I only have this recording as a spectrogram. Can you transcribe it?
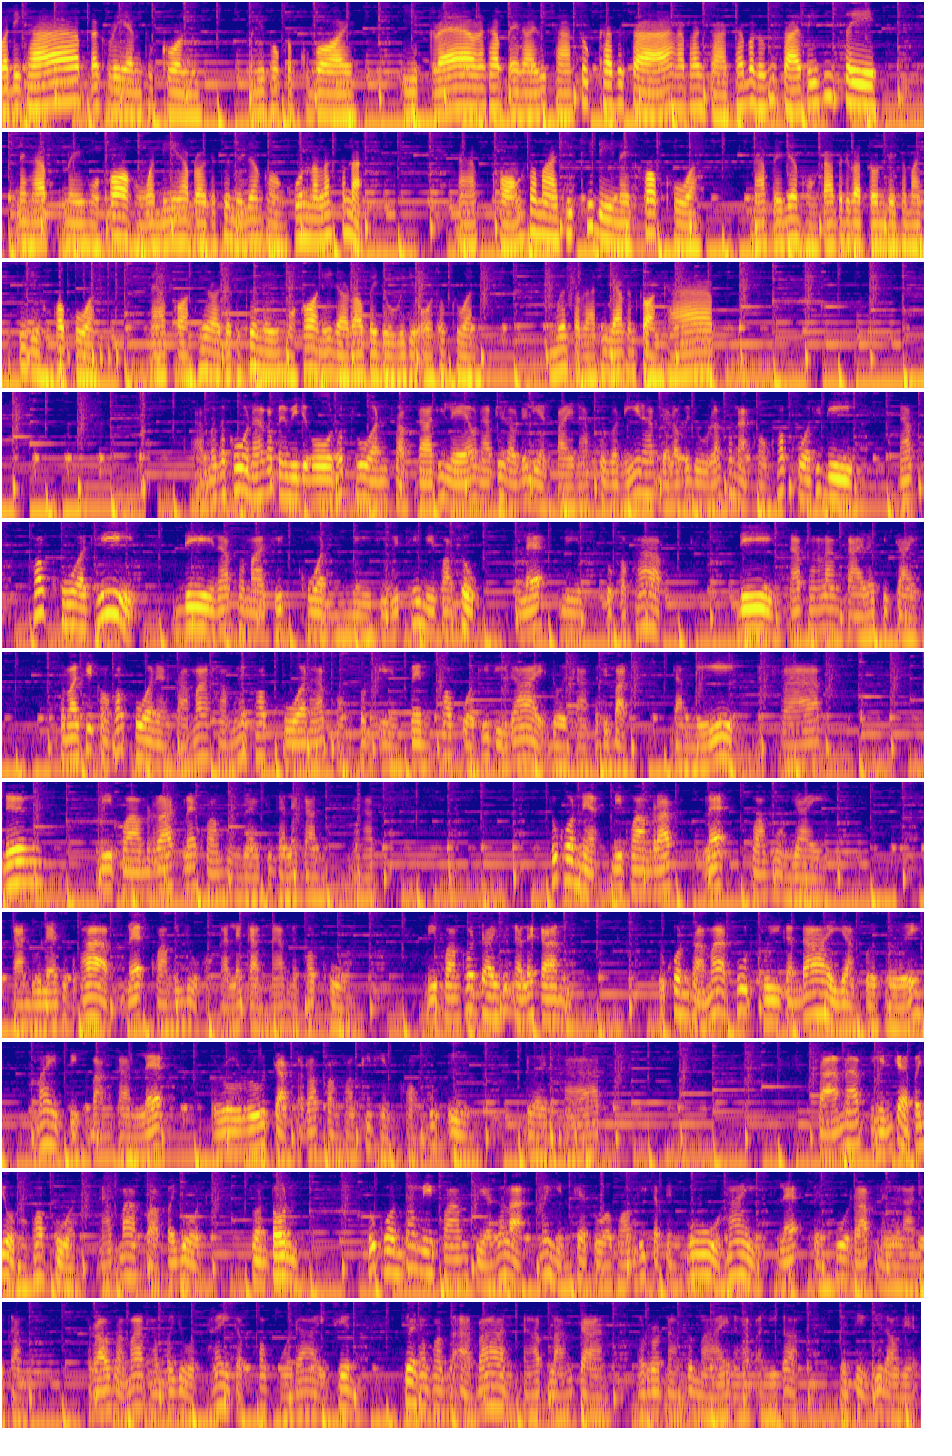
วัสดีครับ นักเรียนทุกคน วันนี้พบกับครูบอยอีกแล้วนะครับ ในรายวิชาสุขศึกษานะภาษาชั้นประถมศึกษาปีที่4นะครับ ในหัวข้อของวันนี้นะครับเราจะขึ้นในเรื่องของคุณลักษณะนะครับของสมาชิกที่ดีในครอบครัวนะครับในเรื่องของการปฏิบัติตนเป็นสมาชิกที่ดีของครอบครัวนะครับก่อนที่เราจะไปขึ้นในหัวข้อนี้เดี๋ยวเราไปดูวิดีโอทบทวน เมื่อสัปดาห์ที่แล้วกันก่อนครับ เมื่อสักครู่นะก็เป็นวิดีโอทบทวนสัปดาห์ที่แล้วนะครับที่เราได้เรียนไปนะครับส่วนวันนี้นะครับเดี๋ยวเราไปดูลักษณะของครอบครัวที่ดีนะครับ ครอบครัวที่ดีนะครับสมาชิกควรมีชีวิตที่มีความสุข และมีสุขภาพดีนะครับทั้งร่างกายและจิตใจ สมาชิกของครอบครัวเนี่ยสามารถทำให้ครอบครัวนะครับของตนเองเป็นครอบครัวที่ดีได้ โดยการปฏิบัติดังนี้นะครับ 1. มีความรักและความห่วงใยซึ่งกันและกันนะครับ ทุกคนเนี่ยมีความรักและความห่วงใย การดูแลสุขภาพและความเป็นอยู่ของกันและกันนะครับในครอบครัว มีความเข้าใจซึ่งกันและกัน ทุกคนสามารถพูดคุยกันได้อย่างเปิดเผย ไม่ปิดบังกันและรู้รู้จักรับฟังความคิดเห็นของผู้อื่นด้วยนะครับสามนะครับเห็นแก่ประโยชน์ของครอบครัวนะครับมากกว่าประโยชน์ส่วนตน ทุกคนต้องมีความเสียสละไม่เห็นแก่ตัวพร้อมที่จะเป็นผู้ให้และเป็นผู้รับในเวลาเดียวกัน เราสามารถทำประโยชน์ให้กับครอบครัวได้ เช่น ช่วยทำความสะอาดบ้านนะครับ ล้างจานรดน้ำต้นไม้นะครับ อันนี้ก็เป็นสิ่งที่เราเนี่ย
